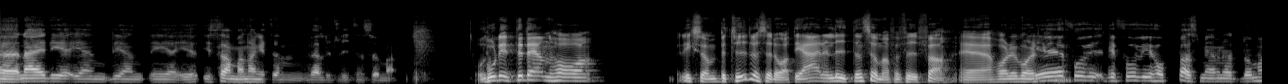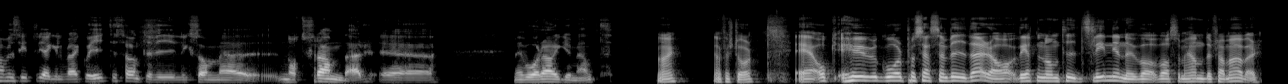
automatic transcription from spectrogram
Uh, nej, det är, en, det är, en, det är i sammanhanget en väldigt liten summa. Borde inte den ha liksom, betydelse då? Att det är en liten summa för Fifa? Eh, har det, varit... det, får vi, det får vi hoppas, men jag menar, de har väl sitt regelverk och hittills har inte vi liksom, eh, nått fram där eh, med våra argument. Nej, jag förstår. Eh, och hur går processen vidare då? Vet ni någon tidslinje nu vad, vad som händer framöver?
